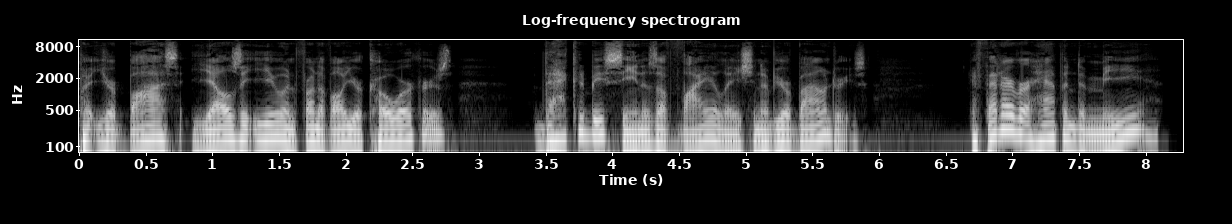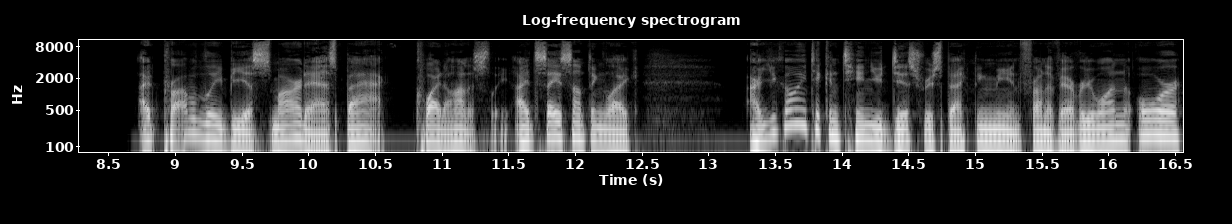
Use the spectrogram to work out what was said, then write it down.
but your boss yells at you in front of all your coworkers, that could be seen as a violation of your boundaries. If that ever happened to me, I'd probably be a smartass back, quite honestly. I'd say something like, Are you going to continue disrespecting me in front of everyone, or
